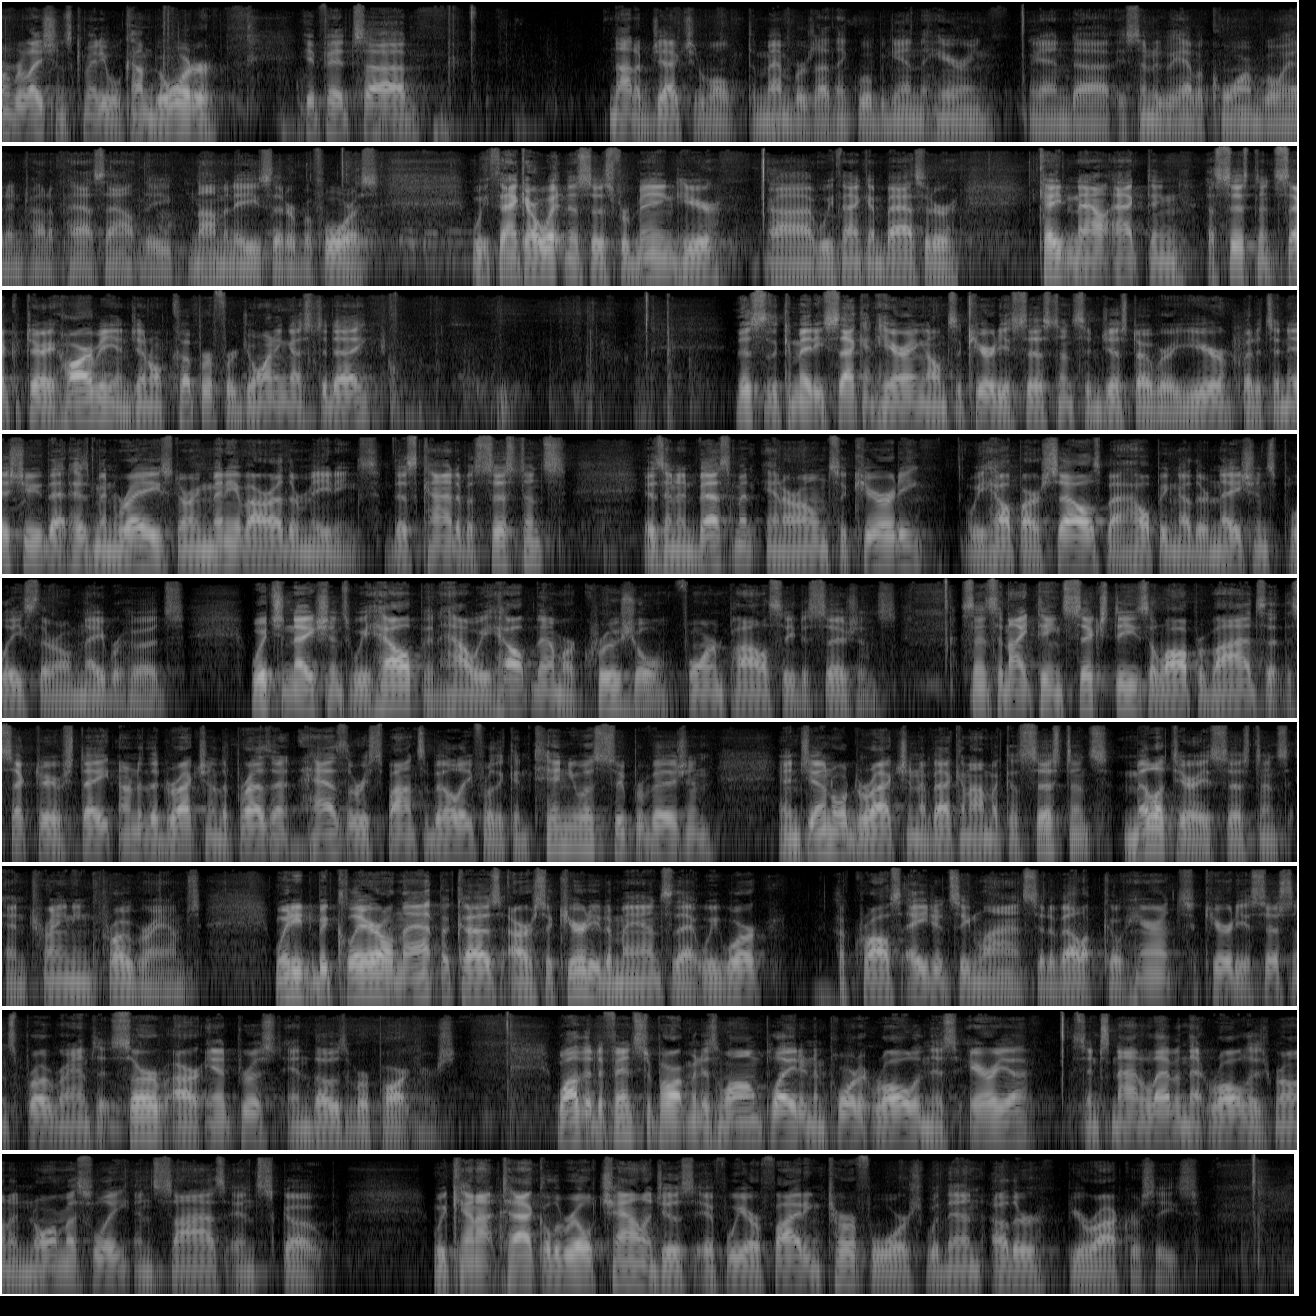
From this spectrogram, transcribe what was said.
Foreign Relations Committee will come to order. If it's uh, not objectionable to members, I think we'll begin the hearing. And uh, as soon as we have a quorum, go ahead and try to pass out the nominees that are before us. We thank our witnesses for being here. Uh, we thank Ambassador Kaidanow, Acting Assistant Secretary Harvey, and General Hooper for joining us today. This is the committee's second hearing on security assistance in just over a year, but it's an issue that has been raised during many of our other meetings. This kind of assistance is an investment in our own security. We help ourselves by helping other nations police their own neighborhoods. Which nations we help and how we help them are crucial foreign policy decisions. Since the 1960s, the law provides that the Secretary of State, under the direction of the President, has the responsibility for the continuous supervision and general direction of economic assistance, military assistance, and training programs. We need to be clear on that because our security demands that we work across agency lines to develop coherent security assistance programs that serve our interests and those of our partners. While the Defense Department has long played an important role in this area, since 9 11, that role has grown enormously in size and scope. We cannot tackle the real challenges if we are fighting turf wars within other bureaucracies.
